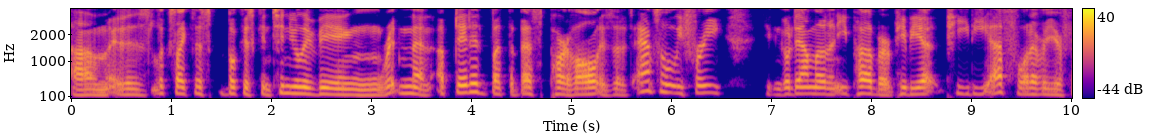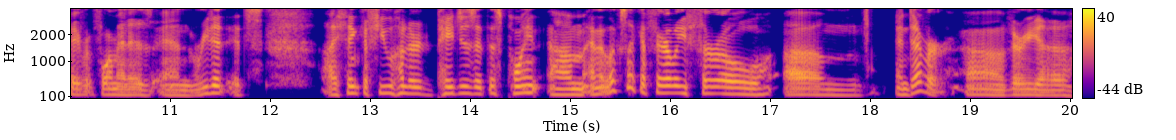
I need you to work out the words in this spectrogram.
Um, it is looks like this book is continually being written and updated, but the best part of all is that it's absolutely free. You can go download an EPUB or PDF, whatever your favorite format is, and read it. It's, I think, a few hundred pages at this point, um, and it looks like a fairly thorough um, endeavor. Uh, very, uh,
